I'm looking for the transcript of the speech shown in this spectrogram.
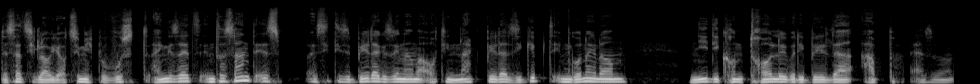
Das hat sie, glaube ich, auch ziemlich bewusst eingesetzt. Interessant ist, als ich diese Bilder gesehen habe, auch die Nacktbilder, sie gibt im Grunde genommen nie die Kontrolle über die Bilder ab. Also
